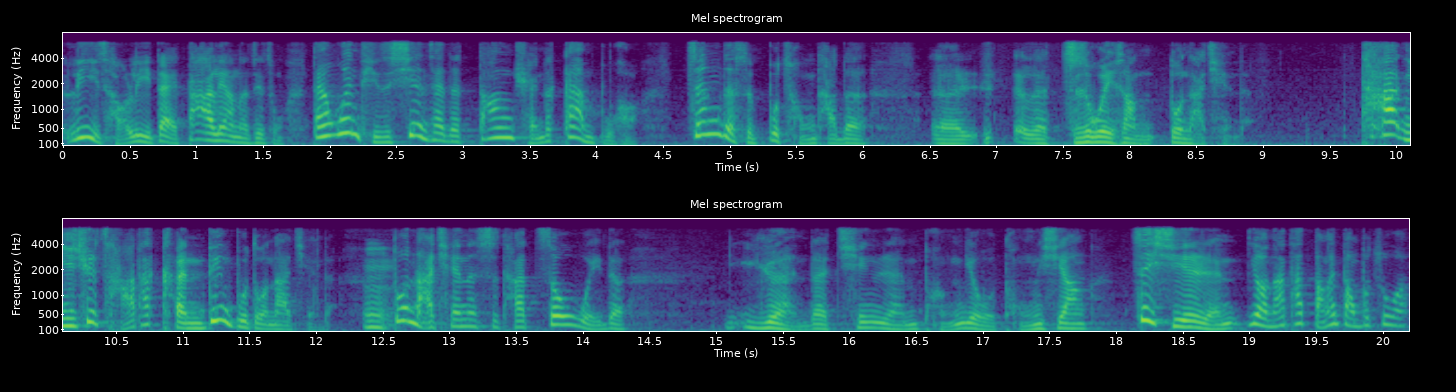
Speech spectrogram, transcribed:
历朝历代大量的这种，但问题是现在的当权的干部哈，真的是不从他的呃呃职位上多拿钱的。他你去查，他肯定不多拿钱的。嗯，多拿钱呢是他周围的远的亲人、朋友、同乡这些人要拿，他挡也挡不住啊。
